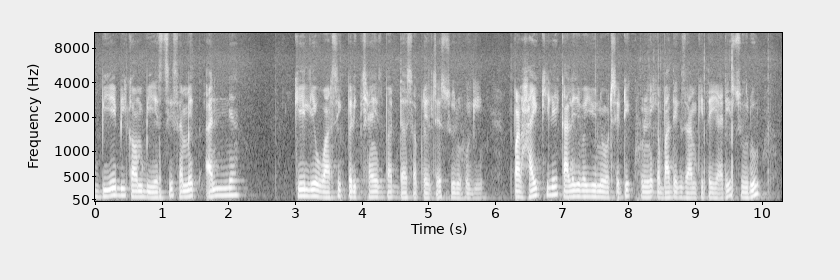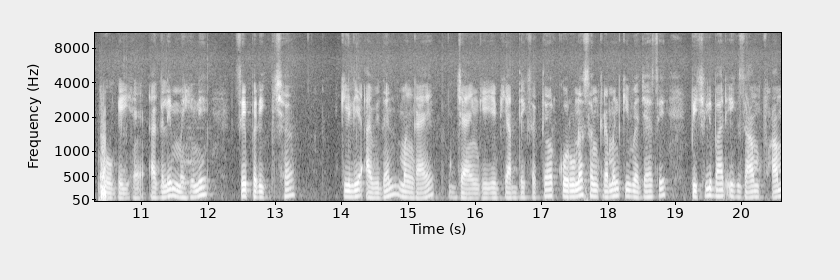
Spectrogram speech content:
बी ए समेत अन्य के लिए वार्षिक परीक्षाएँ इस बार दस अप्रैल से शुरू होगी। पढ़ाई के लिए कॉलेज व यूनिवर्सिटी खुलने के बाद एग्ज़ाम की तैयारी शुरू हो गई है। अगले महीने से परीक्षा के लिए आवेदन मंगाए जाएँगे, ये भी आप देख सकते हैं। और कोरोना संक्रमण की वजह से पिछली बार एग्ज़ाम फॉर्म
